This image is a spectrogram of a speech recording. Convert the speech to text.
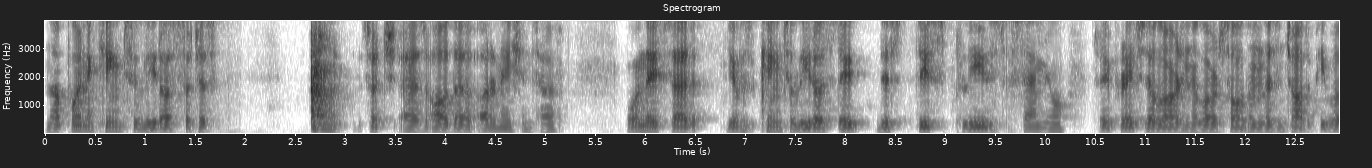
Now appoint a king to lead us, such as such as all the other nations have. When they said, Give us a king to lead us, they this displeased Samuel. So he prayed to the Lord, and the Lord told him, Listen to all the people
